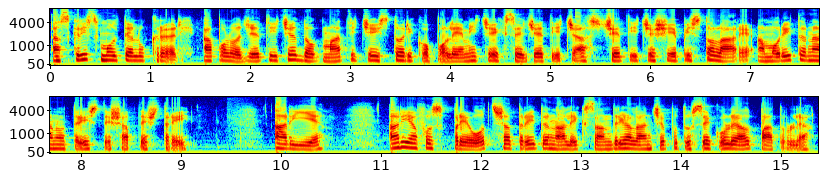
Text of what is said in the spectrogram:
A scris multe lucrări, apologetice, dogmatice, istorico-polemice, exegetice, ascetice și epistolare. A murit în anul 373. Arie Arie a fost preot și a trăit în Alexandria la începutul secolului al IV-lea.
